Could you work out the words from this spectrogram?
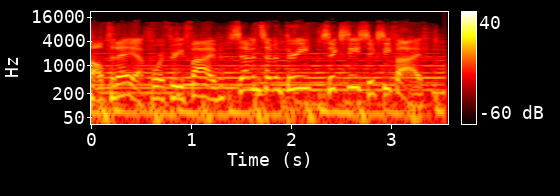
Call today at 435 773 6065.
